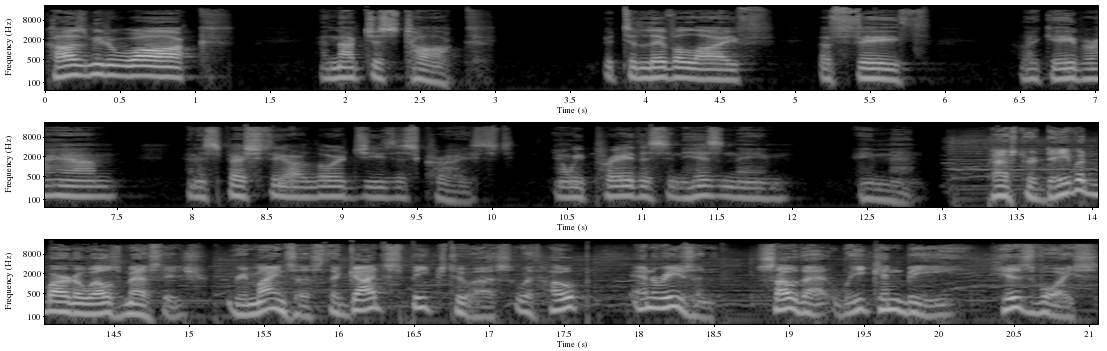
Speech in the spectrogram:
cause me to walk and not just talk, but to live a life of faith like Abraham and especially our Lord Jesus Christ. And we pray this in his name. Amen. Pastor David Bardowell's message reminds us that God speaks to us with hope and reason so that we can be his voice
